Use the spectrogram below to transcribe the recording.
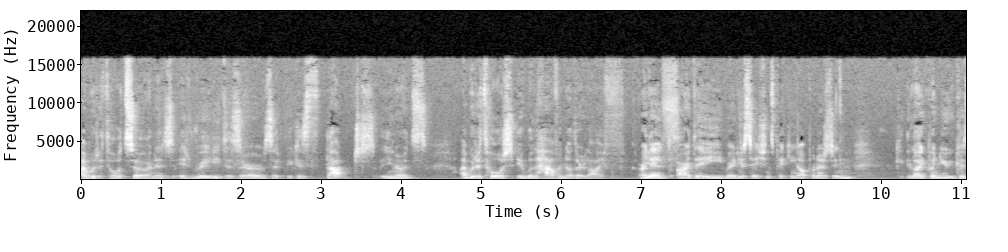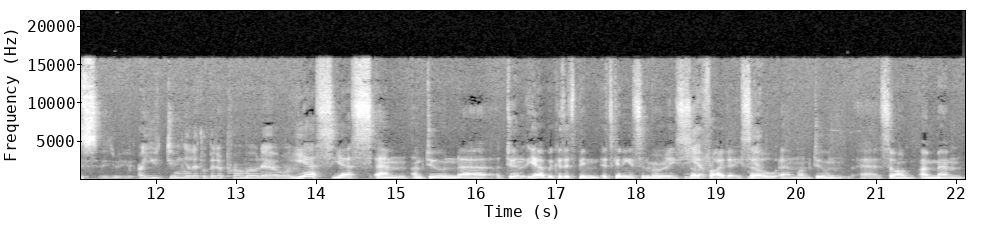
I would have thought so, and it it really deserves it because that you know it's. I would have thought it will have another life. Are Yes. they are the radio stations picking up on it? And like when you because are you doing a little bit of promo now on? Yes, yes. Um, I'm doing uh, doing yeah because it's been it's getting a cinema release Yeah. on Friday, so um, I'm doing uh, so I'm, I'm um,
